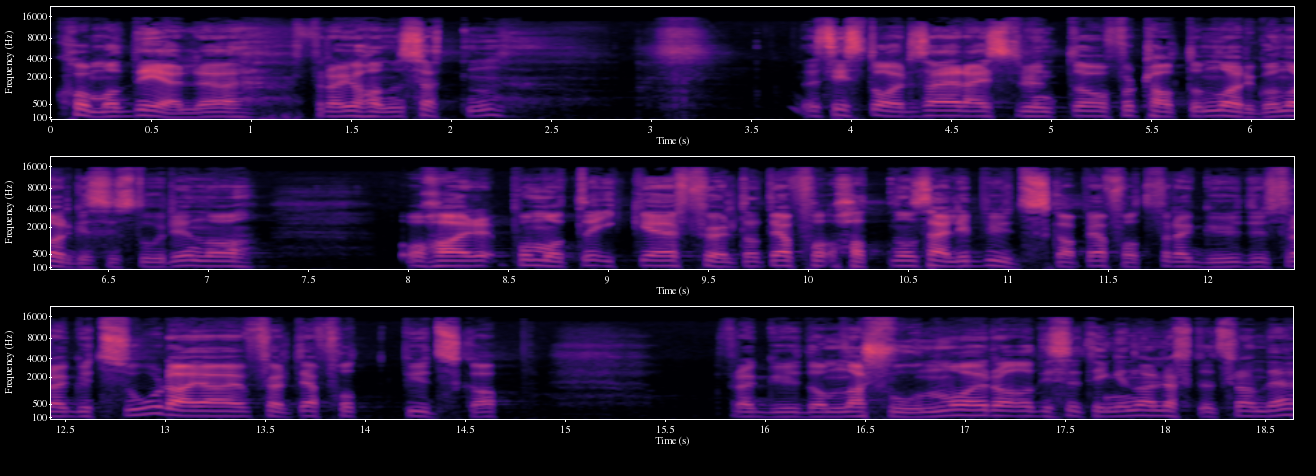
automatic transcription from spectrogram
komme og dele fra Johannes 17. Det siste året har jeg reist rundt og fortalt om Norge og norgeshistorien. Og, og har på en måte ikke følt at jeg har hatt noe særlig budskap jeg har fått fra Gud ut fra Guds ord. Da. Jeg har følt at jeg har fått budskap fra Gud om nasjonen vår og disse tingene, og løftet fram det.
